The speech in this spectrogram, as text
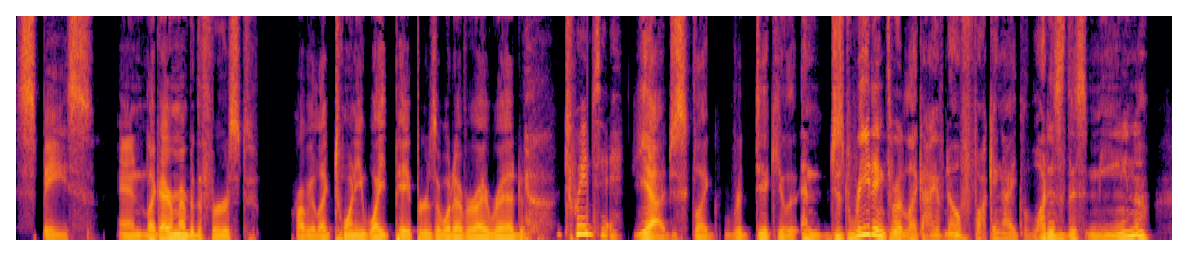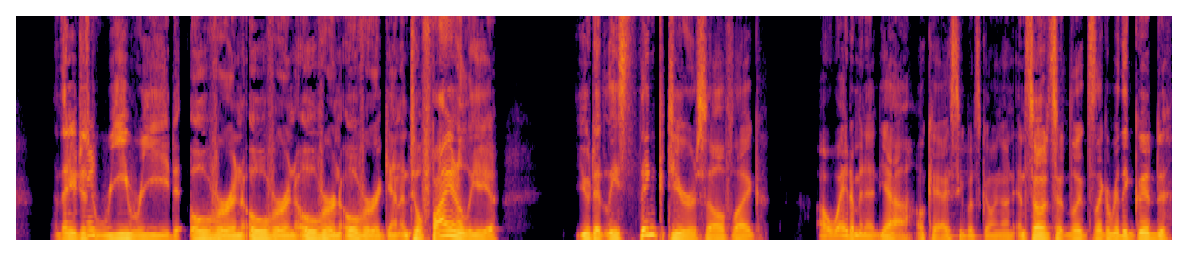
space. And like I remember the first probably like 20 white papers or whatever I read. 20. Yeah, just like ridiculous. And just reading through it, like, I have no fucking idea. What does this mean? And then you just reread over and over and over and over again until finally you'd at least think to yourself, like, oh, wait a minute. Yeah. Okay. I see what's mm-hmm. going on. And so it's, it's like a really good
